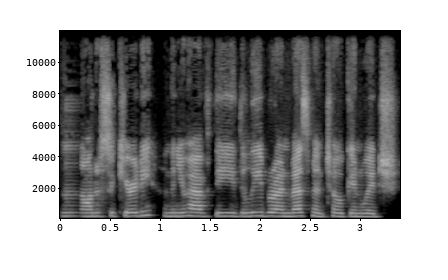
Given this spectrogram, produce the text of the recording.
not a security, and then you have the the Libra investment token, which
